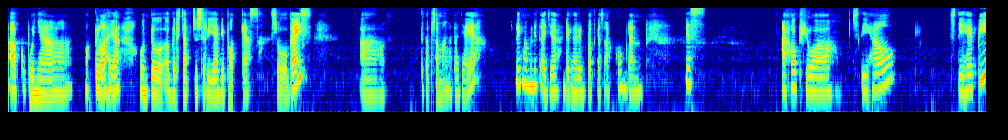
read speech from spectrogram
aku punya waktulah ya untuk uh, bercapcus ria di podcast. So guys uh, tetap semangat aja ya 5 menit aja dengerin podcast aku dan yes I hope you are stay healthy stay happy,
